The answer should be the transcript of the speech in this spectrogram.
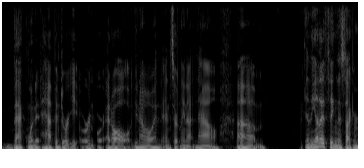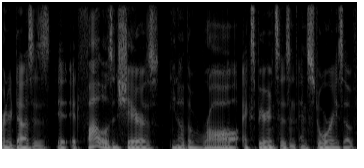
back when it happened, or or or at all, you know, and and certainly not now. Um, and the other thing this documentary does is it, it follows and shares, you know, the raw experiences and, and stories of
